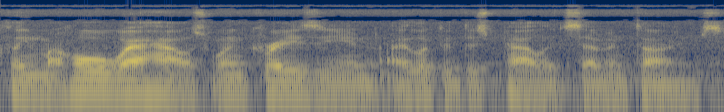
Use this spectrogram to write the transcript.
cleaned my whole warehouse, went crazy, and I looked at this pallet seven times.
